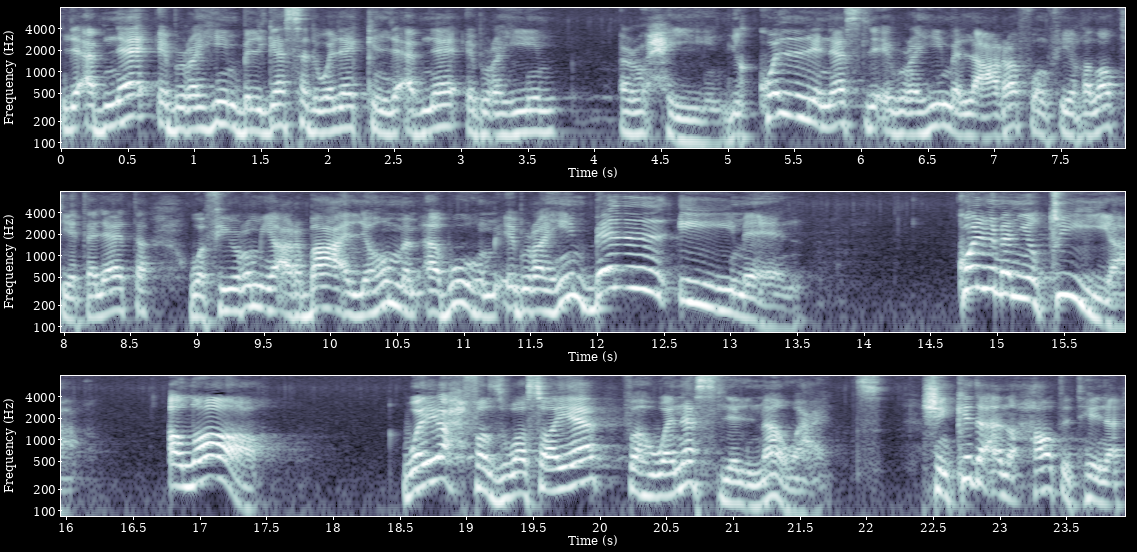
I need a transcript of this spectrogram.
لأبناء إبراهيم بالجسد ولكن لأبناء إبراهيم الروحيين لكل نسل إبراهيم اللي أعرفهم في غلاطية ثلاثة وفي رمية أربعة اللي هم أبوهم إبراهيم بالإيمان. كل من يطيع الله ويحفظ وصاياه فهو نسل الموعد. عشان كده أنا حاطط هنا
